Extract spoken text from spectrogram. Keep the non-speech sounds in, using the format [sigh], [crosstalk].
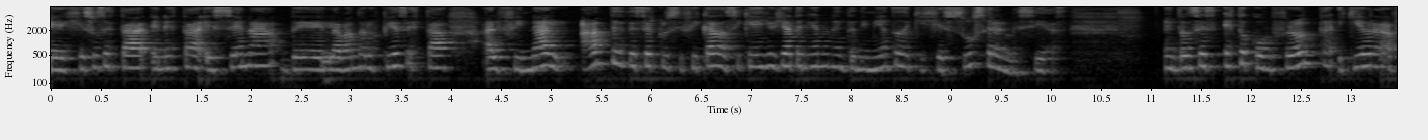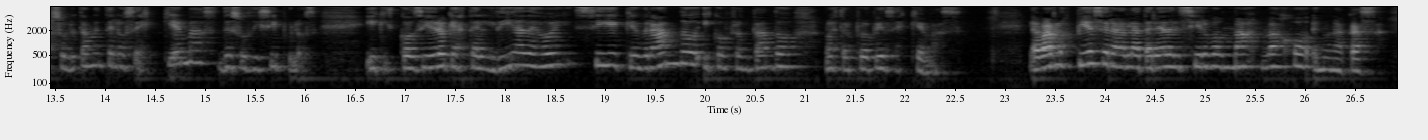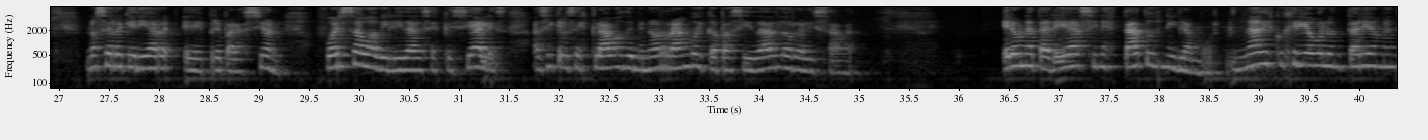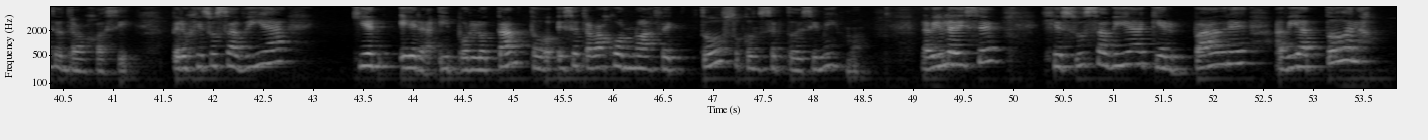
eh, Jesús está en esta escena de lavando los pies, está al final, antes de ser crucificado, así que ellos ya tenían un entendimiento de que Jesús era el Mesías. Entonces esto confronta y quiebra absolutamente los esquemas de sus discípulos y considero que hasta el día de hoy sigue quebrando y confrontando nuestros propios esquemas. Lavar los pies era la tarea del siervo más bajo en una casa. No se requería eh, preparación, fuerza o habilidades especiales, así que los esclavos de menor rango y capacidad lo realizaban. Era una tarea sin estatus ni glamour. Nadie escogería voluntariamente un trabajo así, pero Jesús sabía quién era y por lo tanto ese trabajo no afectó su concepto de sí mismo. La Biblia dice, Jesús sabía que el Padre había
